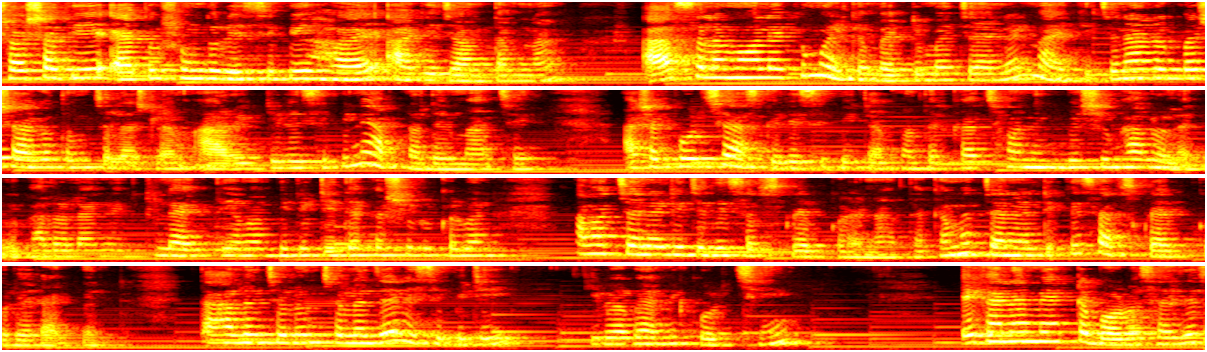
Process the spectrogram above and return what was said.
শশা দিয়ে এত সুন্দর রেসিপি হয়, আগে জানতাম না। আসসালামু আলাইকুম welcome back to my channel my kitchen আর একবার স্বাগতম, চলে আসলাম আর একটি রেসিপি নিয়ে আপনাদের মাঝে। আশা করছি আজকের রেসিপিটা আপনাদের কাছে অনেক বেশি ভালো লাগবে। ভালো লাগলে একটু লাইক দিয়ে আমার ভিডিওটি দেখা শুরু করবেন। আমার চ্যানেলটি যদি সাবস্ক্রাইব করে না থাকে, আমার চ্যানেলটিকে সাবস্ক্রাইব করে রাখবেন। তাহলে চলুন, চলে যায় রেসিপিটি কীভাবে আমি করছি? এখানে আমি একটা বড় সাইজের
